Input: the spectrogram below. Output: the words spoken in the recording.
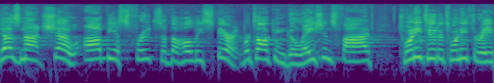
does not show obvious fruits of the Holy Spirit, we're talking Galatians 5 22 to 23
